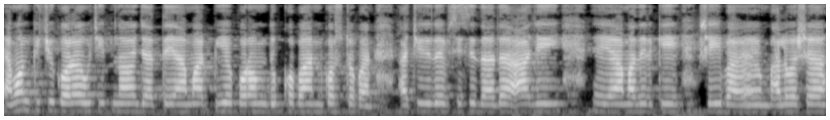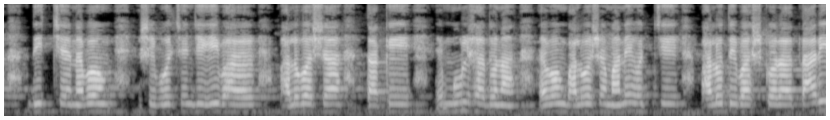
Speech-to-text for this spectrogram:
এমন কিছু করা উচিত নয় যাতে আমার প্রিয় পরম দুঃখ পান কষ্ট পান আচার্যদেব শিশি দাদা আজ এই আমাদেরকে সেই ভালোবাসা দিচ্ছেন এবং সে বলছেন যে এই ভালোবাসা তাকে মূল সাধনা এবং ভালোবাসা মানে হচ্ছে ভালোতে বাস করা, তারই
